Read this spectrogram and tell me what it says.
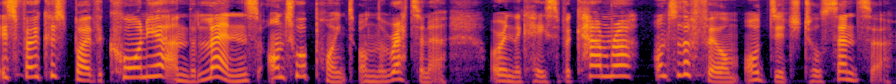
is focused by the cornea and the lens onto a point on the retina, or in the case of a camera, onto the film or digital sensor.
